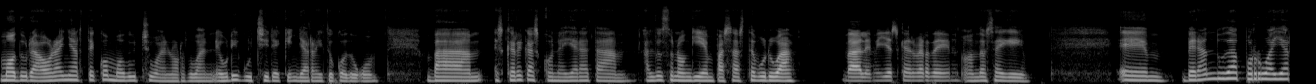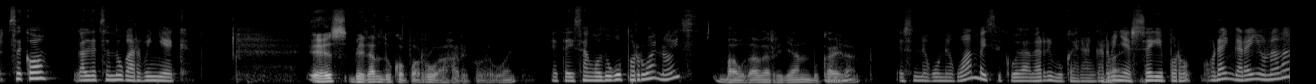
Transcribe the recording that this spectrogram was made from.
modura orain arteko modutsuan orduan euri gutxirekin jarraituko dugu. Ba, eskerrik asko naiara eta alduzun ongien pasazte burua, Vale, mila esker berdin. ondo segi. E, berandu da porrua jartzeko, galdetzen du garbinek. Ez, beranduko porrua jarriko dugu, hain. Eta izango dugu porrua, noiz? Bau da berrian bukaeran. Ez egun eguan, baiziko da berri bukaeran. Garbine, segi porru. Orain, garai hona da?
